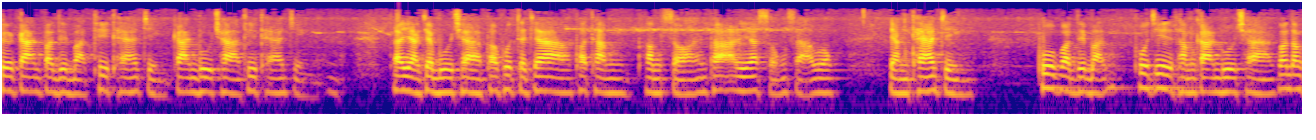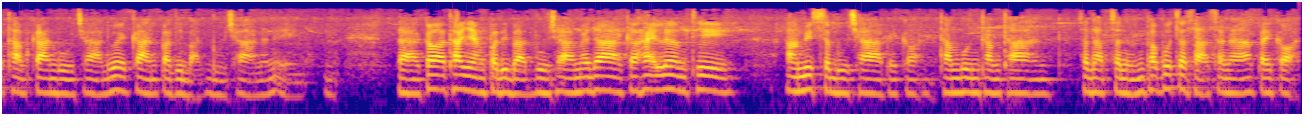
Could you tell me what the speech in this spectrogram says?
คือการปฏิบัติที่แท้จริง การบูชาที่แท้จริง ถ้าอยากจะบูชาพระพุทธเจ้า พระธรรมคำสอน พระอริยสงสาวกอย่างแท้จริง ผู้ปฏิบัติผู้ที่จะทำการบูชาก็ต้องทำการบูชาด้วยการปฏิบัติบูชานั่นเอง แต่ก็ถ้ายังปฏิบัติบูชาไม่ได้ก็ให้เริ่มที่อามิสบูชาไปก่อนทำบุญทำทาน สนับสนุนพระพุทธศาสนาไปก่อน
